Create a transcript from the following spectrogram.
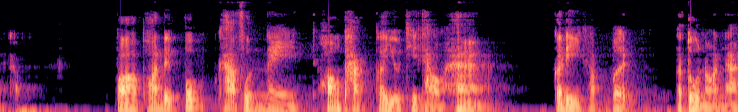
นะครับ พอพอดึกปุ๊บค่าฝุ่นในห้องพักก็อยู่ที่แถวห้าก็ดีครับ เปิดประตูนอนได้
